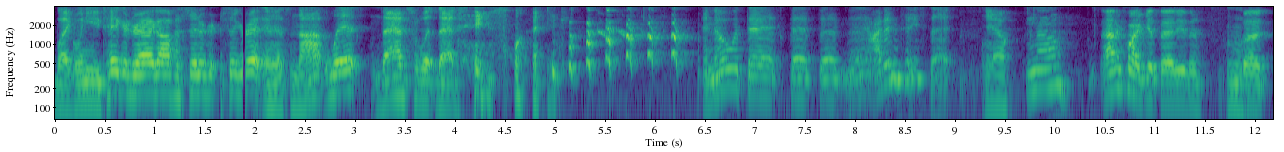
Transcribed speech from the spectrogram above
like when you take a drag off a cigarette and it's not lit. That's what that tastes like. I know what that that that I didn't taste that. Yeah. No, I didn't quite get that either. Mm. But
